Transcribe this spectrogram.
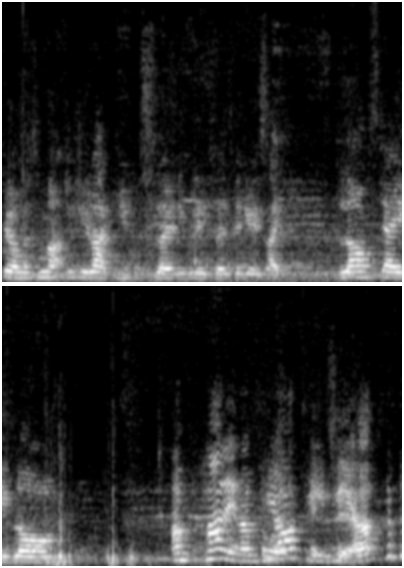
film as much as you like. You can slowly release those videos, like last day vlog. I'm planning. I'm PR team here.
